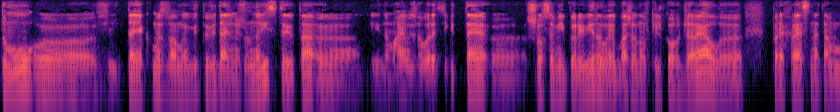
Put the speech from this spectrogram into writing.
тому, так як ми з вами відповідальні журналісти, та е, і намагаємось говорити тільки те, е, що самі перевірили, бажано в кількох джерел, е, перехресна там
